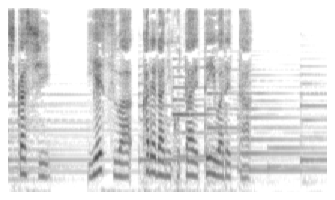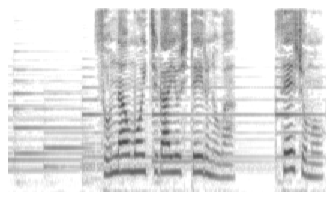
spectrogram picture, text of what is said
しかしイエスは彼らに答えて言われた。そんな思い違いをしているのは聖書も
